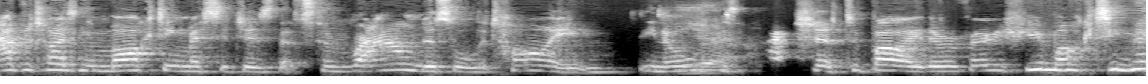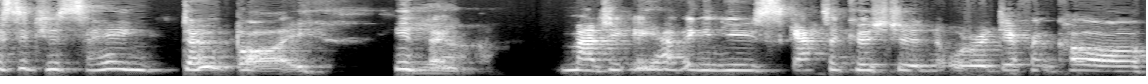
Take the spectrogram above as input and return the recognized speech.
advertising and marketing messages that surround us all the time you know all yeah. this pressure to buy there are very few marketing messages saying don't buy you know magically having a new scatter cushion or a different car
